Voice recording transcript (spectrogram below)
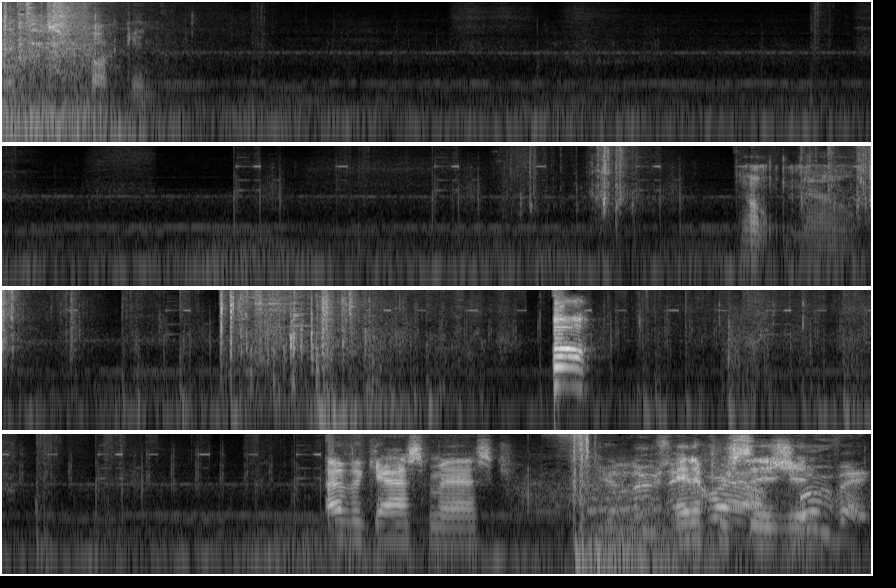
that's just fucking. Don't know. Oh! I have a gas mask. You're losing And a ground. precision. Move it.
